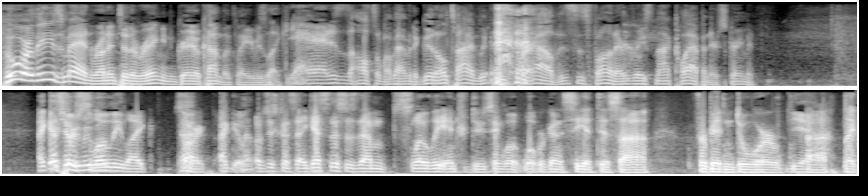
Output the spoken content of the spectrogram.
Who are these men? Run into the ring, and Great O-Khan looked like he was like, "Yeah, this is awesome. I'm having a good old time. Look at this crowd. This is fun. Everybody's not clapping; they're screaming." I guess they're slowly like. Sorry, I. I was just gonna say. I guess this is them slowly introducing what what we're gonna see at this uh Forbidden Door. Yeah. Uh, like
